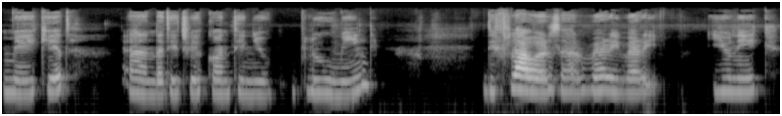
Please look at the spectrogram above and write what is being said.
make it and that it will continue blooming. The flowers are very very unique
